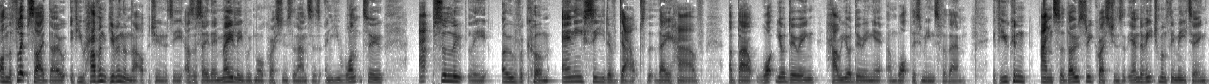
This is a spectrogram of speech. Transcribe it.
On the flip side, though, if you haven't given them that opportunity, as I say, they may leave with more questions than answers, and you want to absolutely overcome any seed of doubt that they have about what you're doing, how you're doing it, and what this means for them. If you can answer those three questions at the end of each monthly meeting,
